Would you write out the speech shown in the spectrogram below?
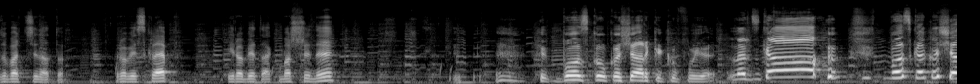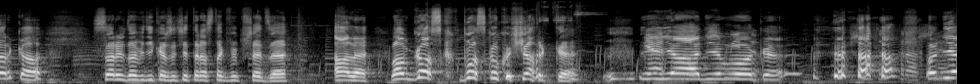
Zobaczcie na to. Robię sklep i robię tak, maszyny. Boską kosiarkę kupuję. Let's go! Boska kosiarka! Sorry Dominika, że cię teraz tak wyprzedzę, ale mam gosk, boską kosiarkę! Nie, ja nie to- mogę! O nie,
